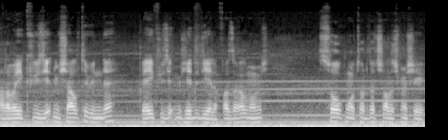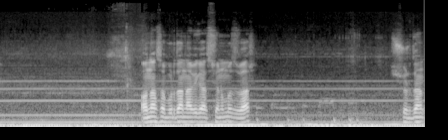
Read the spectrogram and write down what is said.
Araba 276 binde ve 277 diyelim fazla kalmamış. Soğuk motorda çalışma şeyi. Ondan sonra burada navigasyonumuz var. Şuradan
